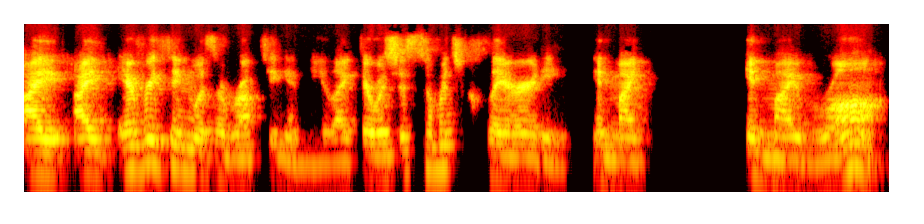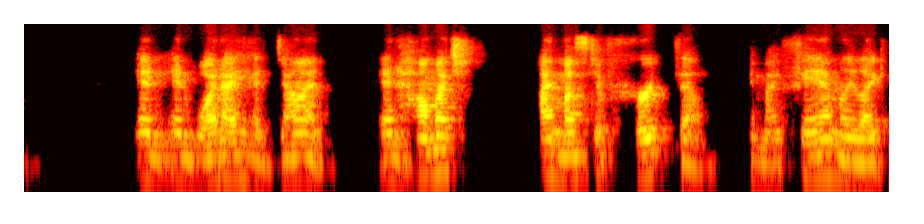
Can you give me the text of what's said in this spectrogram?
I, I, everything was erupting in me. Like there was just so much clarity in my, in my wrong and, and what I had done and how much I must have hurt them in my family. Like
